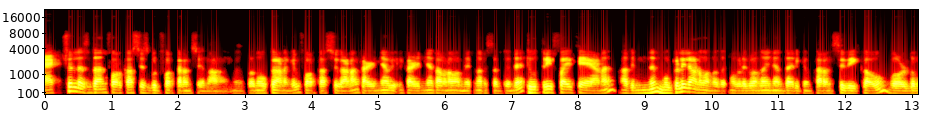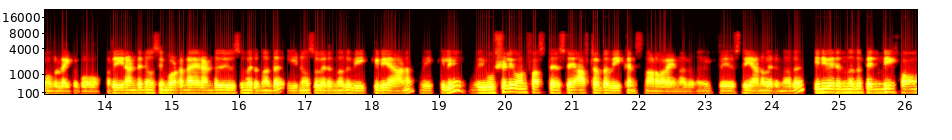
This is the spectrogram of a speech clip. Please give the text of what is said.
actual less than forecast is good for currency എന്നാണ്. ഇപ്പൊ നോക്കുകയാണെങ്കിൽ ഫോർകാസ്റ്റ് കാണാം. കഴിഞ്ഞ കഴിഞ്ഞ തവണ വന്നിരുന്ന റിസൾട്ടിന്റെ ടു ത്രീ ഫൈവ് കെ ആണ്. അതിന് മുകളിലാണ് വന്നത്. മുകളിൽ വന്നു കഴിഞ്ഞാൽ എന്തായിരിക്കും? കറൻസി വീക്ക് ആവും. ഗോൾഡ് മുകളിലേക്ക് പോകും. അപ്പൊ ഈ രണ്ട് ന്യൂസ് ഇമ്പോർട്ടന്റ് ആയ രണ്ട് ന്യൂസും വരുന്നുണ്ട്. ഈ ന്യൂസ് വരുന്നത് വീക്കിലി ആണ്. Weekly usually on first Thursday after the weekends എന്നാണ് പറയുന്നത്. തേഴ്സ്ഡേ ആണ് വരുന്നത്. ഇനി വരുന്നത് പെൻഡിങ് ഹോം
